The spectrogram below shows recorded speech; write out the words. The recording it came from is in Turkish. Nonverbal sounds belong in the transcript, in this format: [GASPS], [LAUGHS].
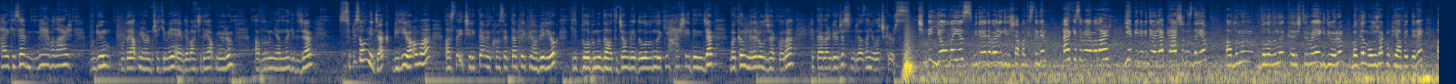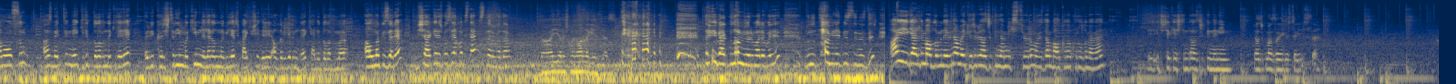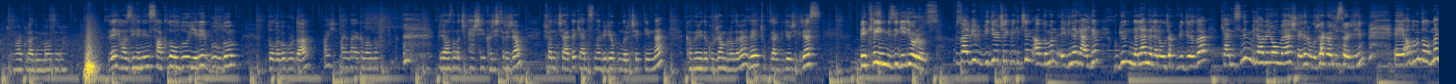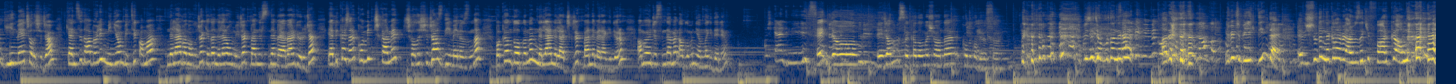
Herkese merhabalar. Bugün burada yapmıyorum çekimi, evde bahçede yapmıyorum. Ablamın yanına gideceğim. Sürpriz olmayacak, biliyor ama aslında içerikten ve konseptten pek bir haberi yok. Gidip dolabını dağıtacağım ve dolabındaki her şeyi deneyeceğim. Bakalım neler olacak bana. Hep beraber göreceğiz. Şimdi birazdan yola çıkıyoruz. Şimdi yoldayız. Videoya da böyle giriş yapmak istedim. Herkese merhabalar. Yepyeni videoyla karşınızdayım. Ablamın dolabını karıştırmaya gidiyorum. Bakalım olacak mı kıyafetleri. Ama olsun azmettim ve gidip dolabındakileri böyle bir karıştırayım bakayım neler alınabilir. Belki bir şeyleri alabilirim de kendi dolabıma almak üzere. Bir şarkı yarışması yapmak ister misin arabada? Daha iyi yarışmalarla geleceğiz. [LAUGHS] Tabii ben kullanmıyorum arabayı. Bunu tahmin etmişsinizdir. Ay geldim ablamın evine ama ilk önce birazcık dinlenmek istiyorum. O yüzden balkona kuruldum hemen. Bir iç içe geçtiğinde azıcık dinleneyim. Birazcık manzarayı göstereyim size. Çok harikulade bir manzara. Ve hazinenin saklı olduğu yeri buldum. Dolabı burada. Ay aynada yakalandım. Birazdan açıp her şeyi karıştıracağım. Şu an içeride kendisinin haberi yok bunları çektiğimden. Kamerayı da kuracağım buralara ve çok güzel bir video çekeceğiz. Bekleyin bizi geliyoruz. Güzel bir video çekmek için ablamın evine geldim. Bugün neler neler olacak bu videoda. Kendisinin bile haberi olmayan şeyler olacak [LAUGHS] öyle söyleyeyim. Ee, ablamın dolabından giyinmeye çalışacağım. Kendisi daha böyle minyon bir tip ama neler bana olacak ya da neler olmayacak ben de sizinle beraber göreceğim. Yani birkaç tane kombin çıkarmaya çalışacağız diyeyim en azından. Bakalım dolaplarından neler neler çıkacak ben de merak ediyorum. Ama öncesinde hemen ablamın yanına gidelim. Hoş geldiniz. Hello. [LAUGHS] Heyecanlı mısın? Kanalıma şu anda konuk oluyorsun. Bir şey diyeceğim burada ne kadar... Benim evime Ara- ne yapalım? Ne bileyim bir ilk değil de e, şurada ne kadar böyle aramızdaki farkı anla.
